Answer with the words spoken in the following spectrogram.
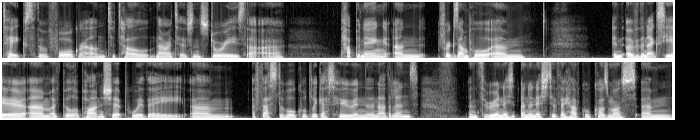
takes the foreground to tell narratives and stories that are happening. And for example, um, in over the next year, um, I've built a partnership with a um, a festival called Le Guess Who in the Netherlands, and through an, an initiative they have called Cosmos, um,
